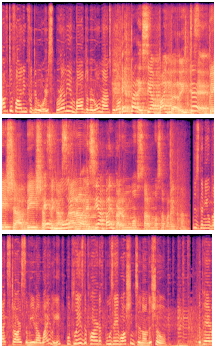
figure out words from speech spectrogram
After filing for divorce, Morelli embarked on a romance with Es parecida a Piper, ¿viste? Bella, bella, Es se muy casaron. parecida a Piper. Hermosa, hermosa pareja. is the new black star Samira Wiley, who plays the part of Pooja Washington on the show. The pair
